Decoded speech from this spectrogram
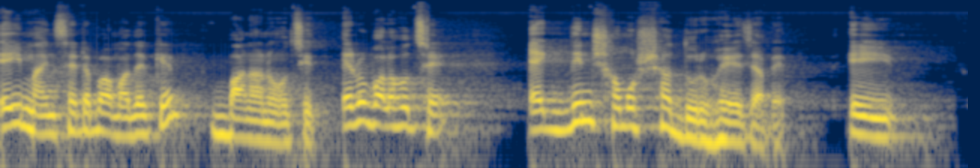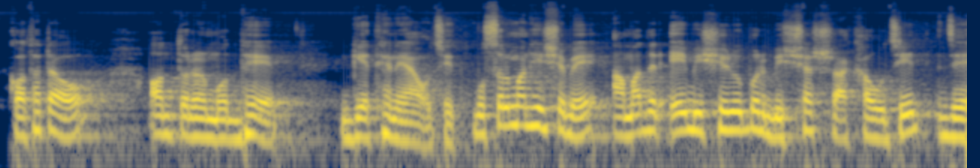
এই মাইন্ডসেট আপও আমাদেরকে বানানো উচিত। এরপর বলা হচ্ছে, একদিন সমস্যা দূর হয়ে যাবে। এই কথাটাও অন্তরের মধ্যে গেথে নেওয়া উচিত। মুসলমান হিসেবে আমাদের এই বিষয়ের উপর বিশ্বাস রাখা উচিত যে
